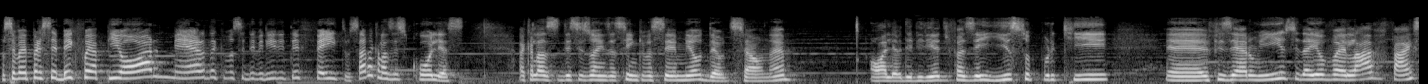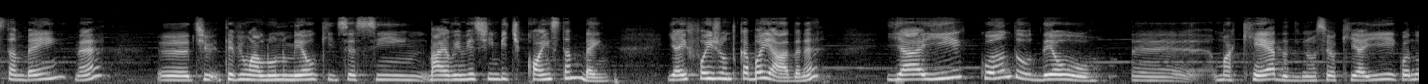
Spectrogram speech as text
Você vai perceber que foi a pior merda que você deveria ter feito. Sabe aquelas escolhas, aquelas decisões assim que você, meu Deus do céu, né? Olha, eu deveria de fazer isso porque é, fizeram isso e daí eu vou lá faz também, né? Uh, teve um aluno meu que disse assim, ah, eu vou investir em bitcoins também. E aí foi junto com a boiada, né? E aí, quando deu é, uma queda de não sei o que aí, quando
